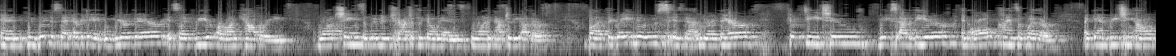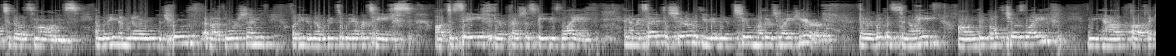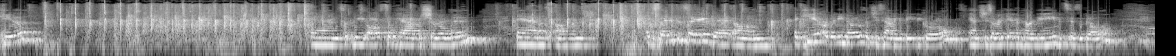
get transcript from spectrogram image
And we witness that every day. When we are there, it's like we are on Calvary, watching the women tragically go in, one after the other. But the great news is that we are there 52 weeks out of the year in all kinds of weather. Again, reaching out to those moms and letting them know the truth about abortion, letting them know we're going to do whatever it takes uh, to save their precious baby's life. And I'm excited to share with you that we have two mothers right here that are with us tonight. Um, they both chose life. We have uh, Akia and we also have Cheryl Lynn. And um, excited to tell you that um, Akia already knows that she's having a baby girl, and she's already given her name. It's Isabella.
